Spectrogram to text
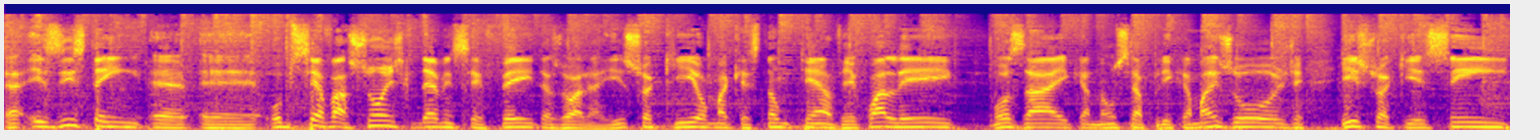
É, existem é, é, observações que devem ser feitas. Olha, isso aqui é uma questão que tem a ver com a lei mosaica, não se aplica mais hoje. Isso aqui sim.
